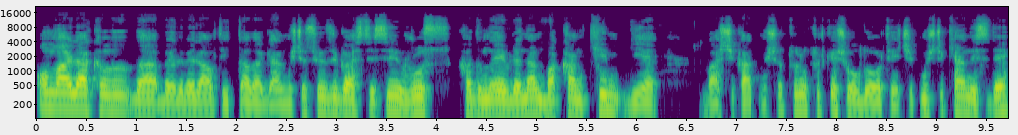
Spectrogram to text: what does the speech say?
Onunla alakalı da böyle bel altı iddialar gelmişti. Sözcü gazetesi Rus kadınla evlenen bakan kim diye başlık atmıştı. Turul Türkeş olduğu ortaya çıkmıştı. Kendisi de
